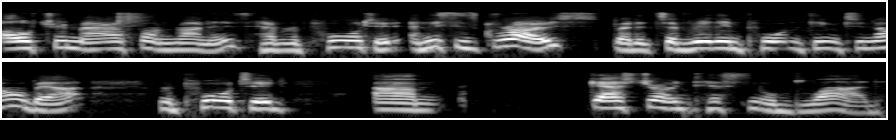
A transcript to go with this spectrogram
ultra marathon runners have reported, and this is gross, but it's a really important thing to know about. Reported um, gastrointestinal blood,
